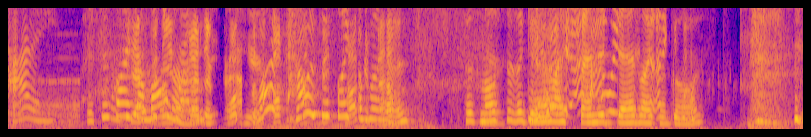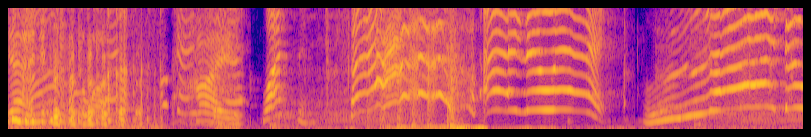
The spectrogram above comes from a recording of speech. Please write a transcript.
Hi! This is like Japanese Among Us. what What? How is this like Among? Us? Because most of the game I spend it dead like a ghost. Yeah, and you a lot. Hi. Watson! Ah! I knew it! I knew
